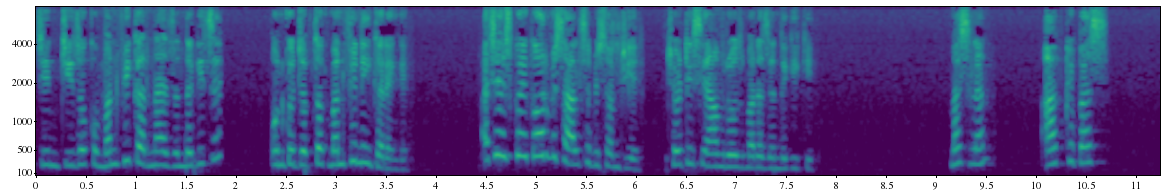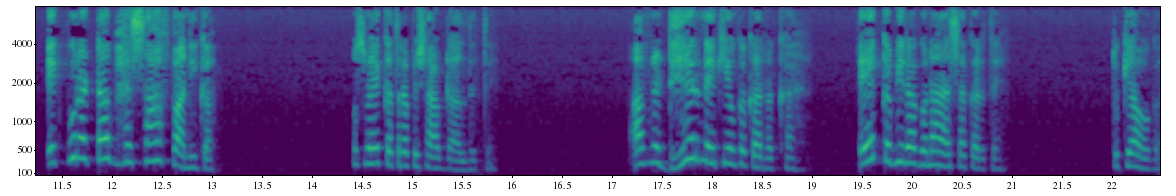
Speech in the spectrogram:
جن چیزوں کو منفی کرنا ہے زندگی سے، ان کو جب تک منفی نہیں کریں گے۔ اچھا اس کو ایک اور مثال سے بھی سمجھیے، چھوٹی سی عام روزمرہ زندگی کی۔ مثلا، آپ کے پاس ایک پورا ٹب ہے صاف پانی کا۔ اس میں ایک قطرہ پیشاب ڈال دیتے ہیں۔ آپ نے ڈھیر نیکیوں کا کر رکھا ہے۔ ایک کبیرہ گنا ایسا کرتے ہیں۔ تو کیا ہوگا؟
